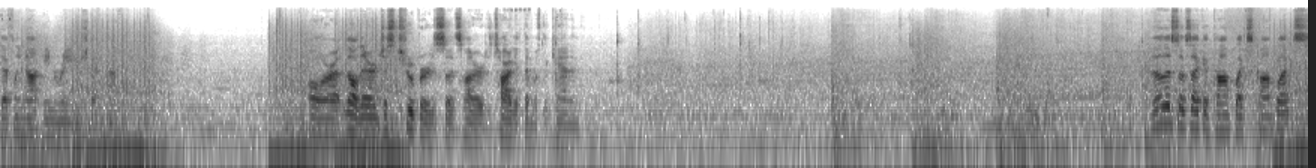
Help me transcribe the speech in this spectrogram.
Definitely not in range then, huh? Or, no, they're just troopers, so it's harder to target them with the cannon. Well, this looks like a complex complex.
